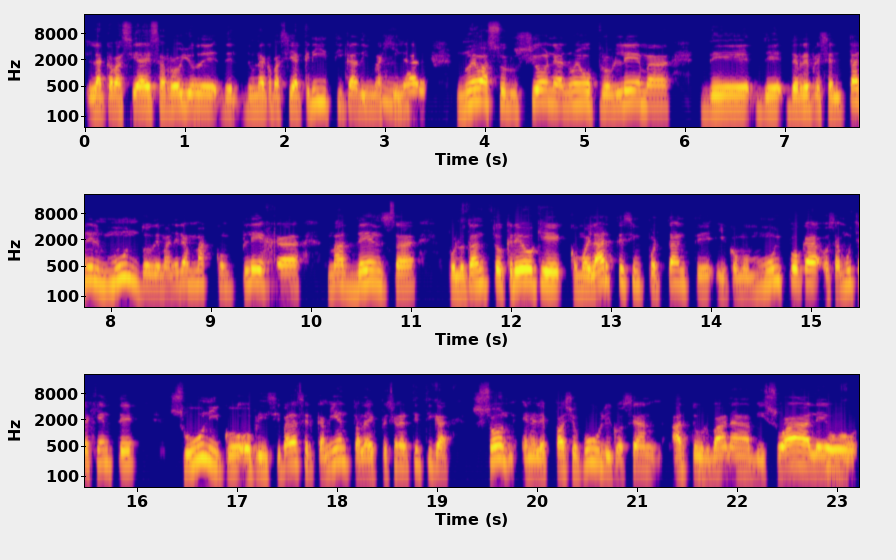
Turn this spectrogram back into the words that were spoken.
la capacidad de desarrollo de, una capacidad crítica, de imaginar nuevas soluciones a nuevos problemas, de, de, representar el mundo de manera más compleja, más densa. Por lo tanto, creo que como el arte es importante y como muy poca, o sea, mucha gente su único o principal acercamiento a la expresión artística son en el espacio público, sean arte urbana visuales o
